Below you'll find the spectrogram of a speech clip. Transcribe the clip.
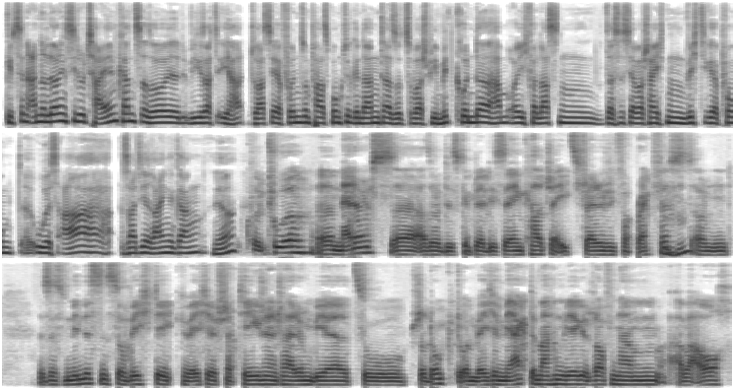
gibt's denn andere Learnings, die du teilen kannst? Also wie gesagt, ja, du hast ja vorhin so ein paar Punkte genannt. Also zum Beispiel Mitgründer haben euch verlassen. Das ist ja wahrscheinlich ein wichtiger Punkt. Äh, USA seid ihr reingegangen, ja? Kultur äh, matters. Äh, also es gibt ja die Saying Culture Eats Strategy for Breakfast und es ist mindestens so wichtig, welche strategischen Entscheidungen wir zu Produkt und welche Märkte machen wir getroffen haben, aber auch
